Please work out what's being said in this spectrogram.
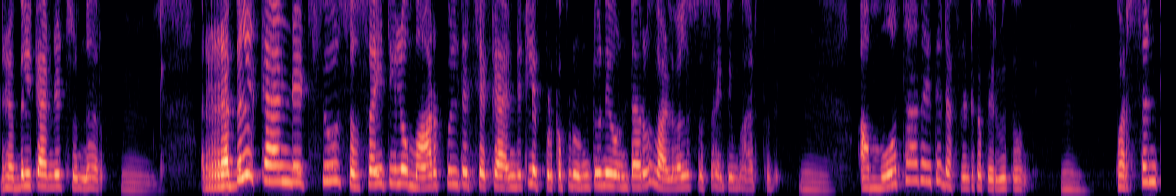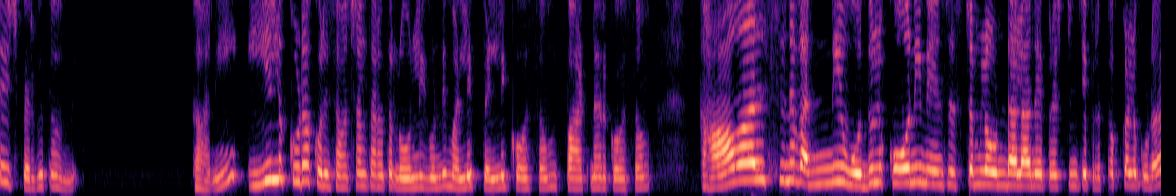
రెబల్ క్యాండిడేట్స్ ఉన్నారు. రెబల్ క్యాండిడేట్స్ సొసైటీలో మార్పులు తెచ్చే క్యాండిడేట్లు ఎప్పటికప్పుడు ఉంటూనే ఉంటారు. వాళ్ళ వల్ల సొసైటీ మారుతుంది. ఆ మోతాదు అయితే డెఫినెట్గా పెరుగుతోంది. ఉమ్, పర్సంటేజ్ పెరుగుతోంది. కానీ వీళ్ళు కూడా కొన్ని సంవత్సరాల తర్వాత లోన్లీగా ఉండి మళ్ళీ పెళ్ళి కోసం పార్ట్నర్ కోసం కావాల్సినవన్నీ వదులుకొని మేము సిస్టంలో ఉండాలనే ప్రశ్నించే ప్రతి ఒక్కళ్ళు కూడా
